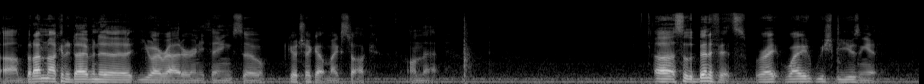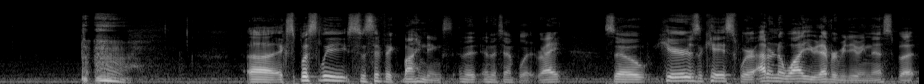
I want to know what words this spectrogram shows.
um, but I'm not going to dive into UI router or anything, so go check out Mike's talk on that. Uh, so the benefits, right? Why we should be using it. uh, explicitly specific bindings in the, in the template, right? So here's a case where I don't know why you'd ever be doing this, but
